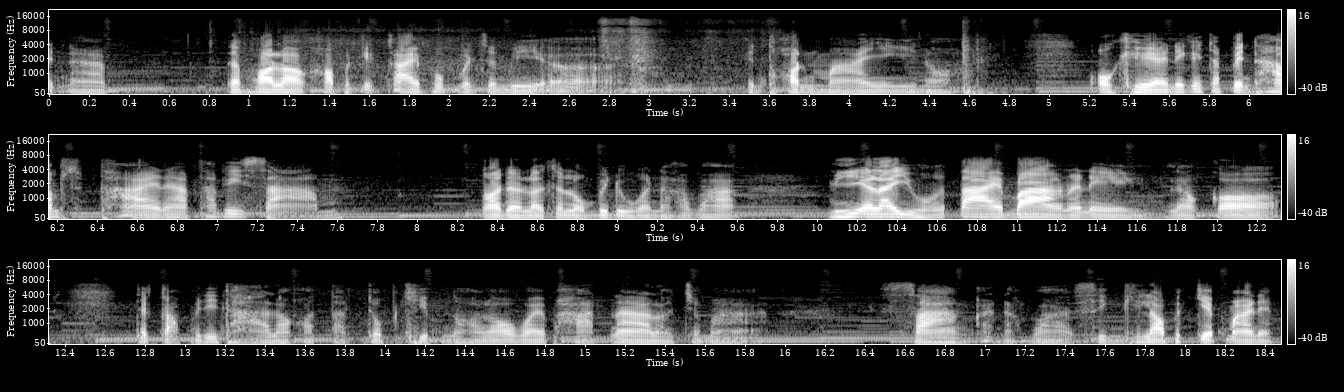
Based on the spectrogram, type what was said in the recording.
ตนะครับ แต่พอเราเข้าไปใกล้ๆปุ๊บมันจะมีเออเป็นท่อนไม้อย่างนี้เนาะโอเค อันนี้ก็จะเป็นถ้ำสุดท้ายนะครับถ้ำที่สามเนาะเดี๋ยวเราจะลงไปดูกันนะครับว่ามีอะไรอยู่ข้างใต้บ้างนั่นเอง แล้วก็จะกลับไปที่ฐานแล้วก็ตัดจบคลิปเนาะแล้วไว้พาร์ทหน้าเราจะมาสร้างกันนะว่าสิ่งที่เราไปเก็บมาเนี่ย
